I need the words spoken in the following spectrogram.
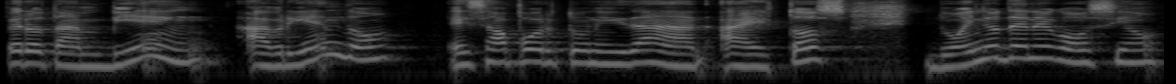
pero también abriendo esa oportunidad a estos dueños de negocio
